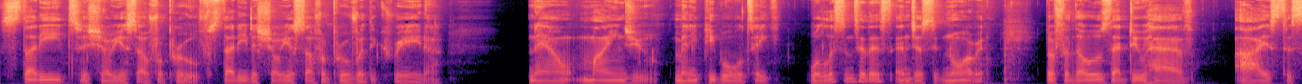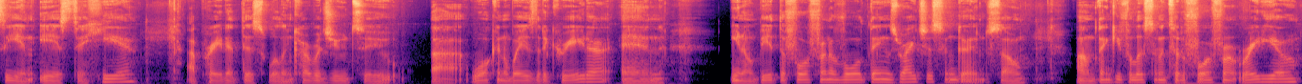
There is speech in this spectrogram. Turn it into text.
study to show yourself approved, study to show yourself approved with the Creator. Now, mind you, many people will take will listen to this and just ignore it. But for those that do have eyes to see and ears to hear, I pray that this will encourage you to uh, walk in the ways of the Creator and, you know, be at the forefront of all things righteous and good. So, um, thank you for listening to the Forefront Radio.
